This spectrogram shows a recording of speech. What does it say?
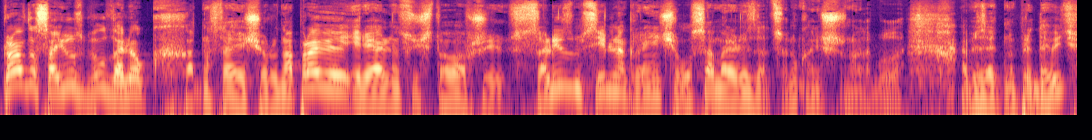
Правда, Союз был далек от настоящего равноправия, и реально существовавший социализм сильно ограничивал самореализацию. Ну, конечно, надо было обязательно придавить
